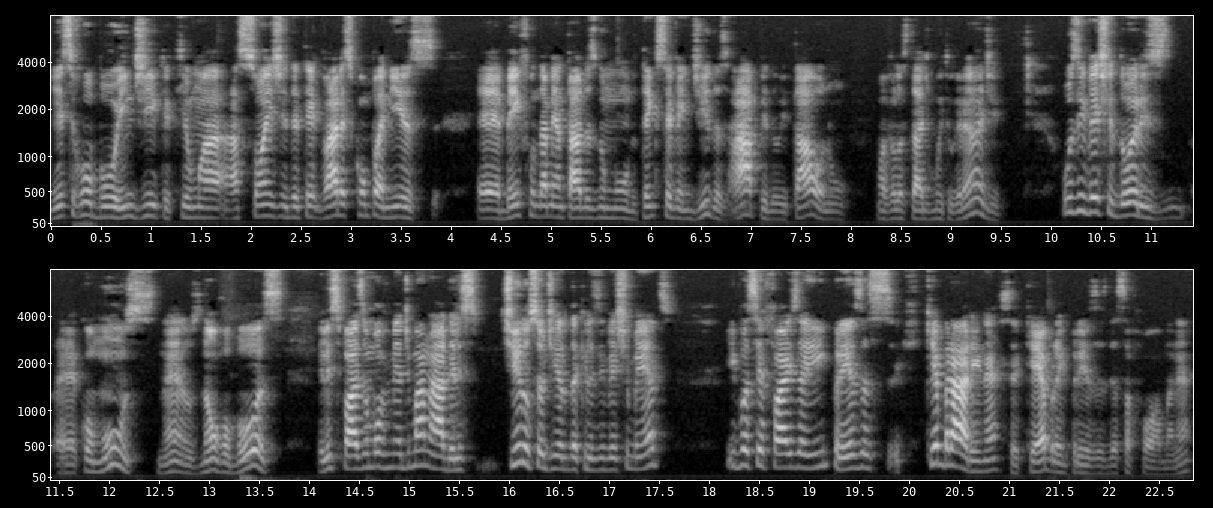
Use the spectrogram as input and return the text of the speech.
e esse robô indica que uma ações de várias companhias é, bem fundamentadas no mundo têm que ser vendidas rápido e tal, numa velocidade muito grande, os investidores é, comuns, né, os não robôs, eles fazem um movimento de manada, eles tiram o seu dinheiro daqueles investimentos e você faz aí empresas quebrarem, né? Você quebra empresas dessa forma, né?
